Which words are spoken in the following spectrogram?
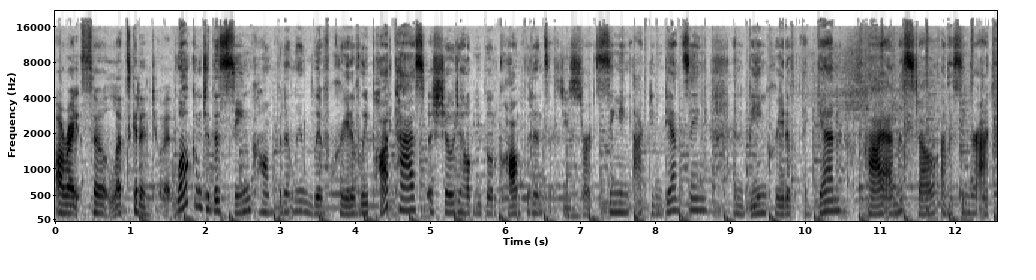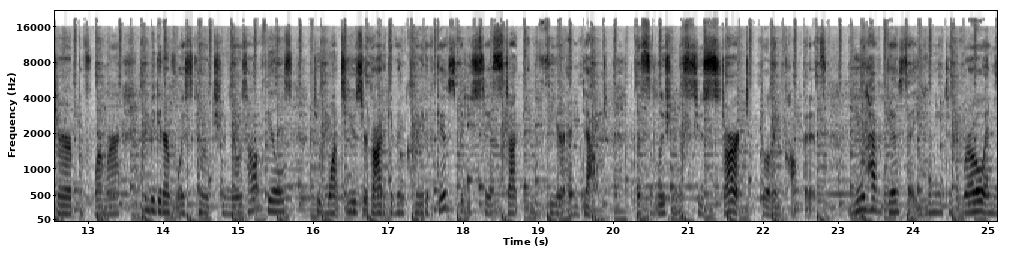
All right, so let's get into it. Welcome to the Sing Confidently Live Creatively podcast, a show to help you build confidence as you start singing, acting, dancing, and being creative again. Hi, I'm Estelle. I'm a singer, actor, performer, and beginner voice coach who knows how it feels to want to use your God given creative gifts, but you stay stuck in fear and doubt. The solution is to start building confidence. You have gifts that you need to grow and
